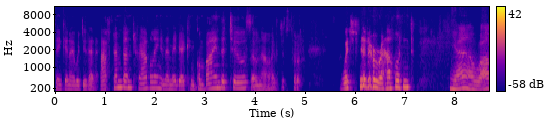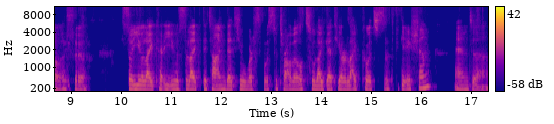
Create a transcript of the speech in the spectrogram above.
thinking I would do that after I'm done traveling, and then maybe I can combine the two. So now I've just sort of switched it around. Yeah. Wow. So so you like used like the time that you were supposed to travel to like get your life coach certification and uh,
